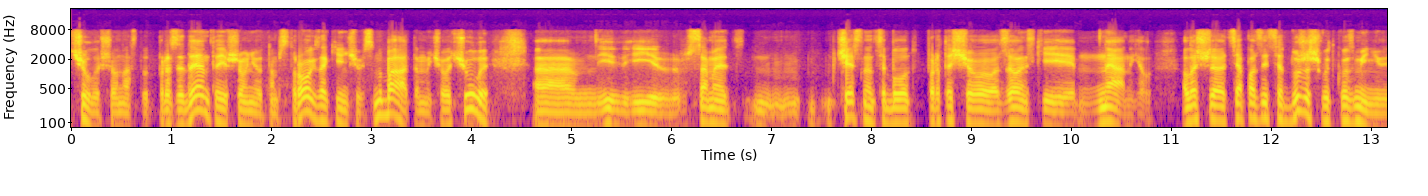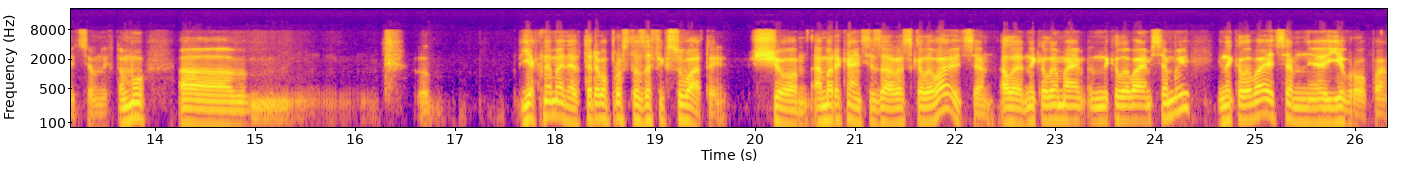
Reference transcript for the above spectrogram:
чули, що у нас тут президент, і що у нього там строк закінчився. Ну багато ми чого чули. Е, і, і саме чесно, це було про те, що Зеленський не ангел. Але ж е, ця позиція дуже швидко змінюється в них. Тому, е, як на мене, треба просто зафіксувати, що американці зараз коливаються, але не коливаємо, не коливаємося ми і не коливається Європа.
